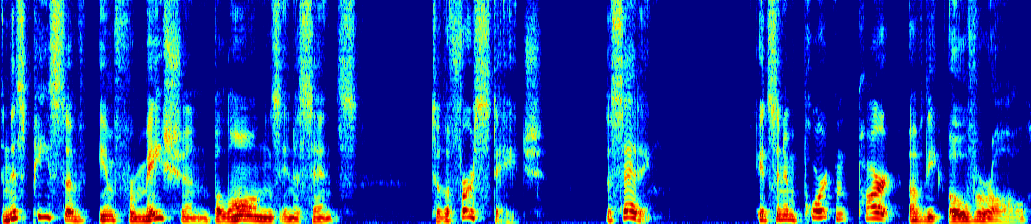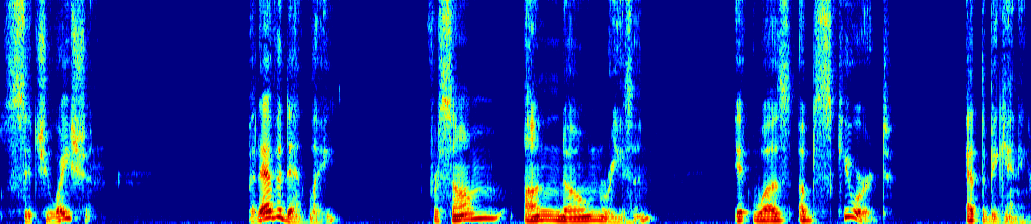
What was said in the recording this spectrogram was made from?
And this piece of information belongs, in a sense, to the first stage, the setting. It's an important part of the overall situation. But evidently, for some unknown reason, it was obscured at the beginning.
